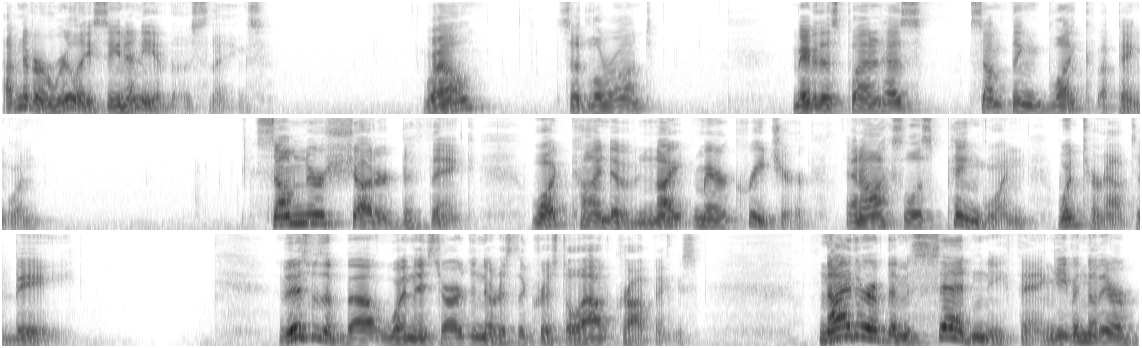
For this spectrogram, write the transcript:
I've never really seen any of those things. Well, said Laurent, maybe this planet has something like a penguin. Sumner shuddered to think what kind of nightmare creature an Oxalis penguin would turn out to be. This was about when they started to notice the crystal outcroppings. Neither of them said anything, even though they were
